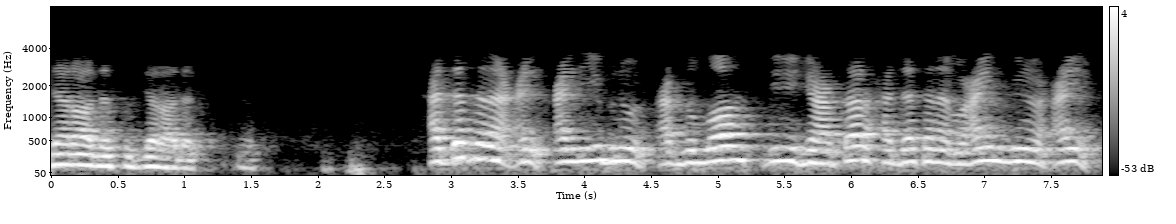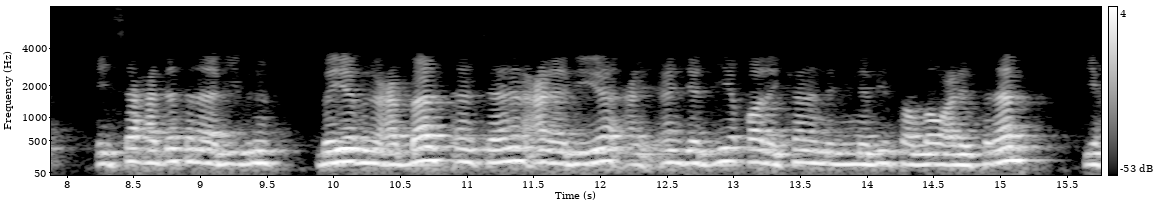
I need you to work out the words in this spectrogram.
Ceradetul ceradet. حدثنا علي بن عبد الله بن جعفر حدثنا معين بن عين عيسى حدثنا أبي بن بي بن عباس أن سهلا عن أبي عن جده قال كان النبي صلى الله عليه وسلم في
